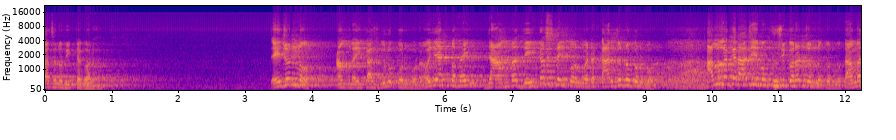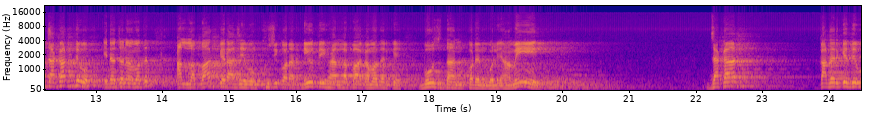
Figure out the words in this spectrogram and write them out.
কাজ হলো ভিক্ষা করা। এই জন্য আমরা এই কাজগুলো করব না। ওই যে এক কথাই, যে আমরা যেই কাজটাই করব, এটা কার জন্য করব? আল্লাহকে রাজি এবং খুশি করার জন্য করব। তা আমরা জাকাত দেব এটার জন্য আমাদের আল্লাহ পাককে রাজি এবং খুশি করার নিয়তি হয়, আল্লাহ পাক আমাদেরকে বুঝ দান করেন বলি, আমিন। জাকাত কাদেরকে দেব?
